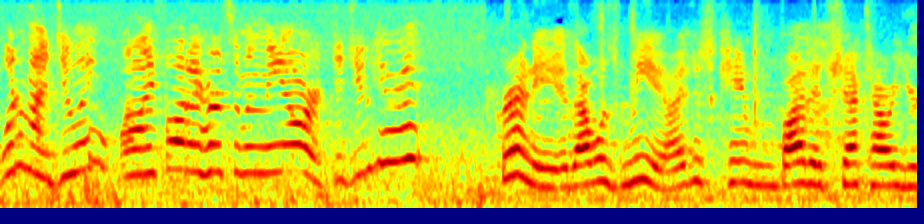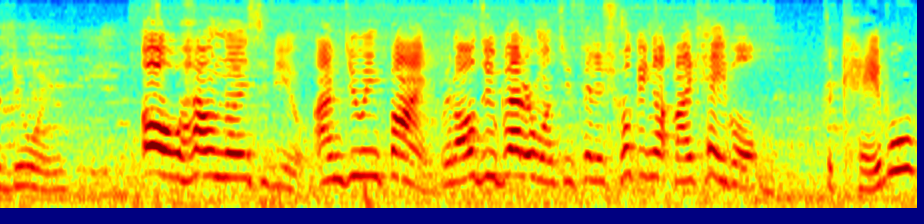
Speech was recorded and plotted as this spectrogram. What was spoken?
What am I doing? Well, I thought I heard someone in the yard. Did you hear it? Granny, that was me. I just came by to check how you're doing. Oh, how nice of you. I'm doing fine, but I'll do better once you finish hooking up my cable. The cable?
